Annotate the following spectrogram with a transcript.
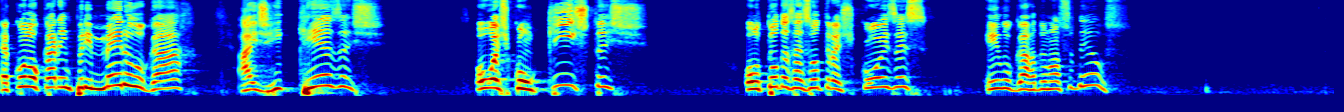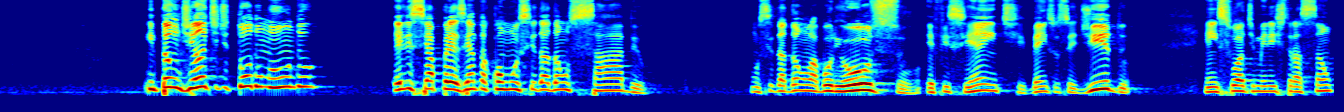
é colocar em primeiro lugar as riquezas, ou as conquistas, ou todas as outras coisas em lugar do nosso Deus. Então, diante de todo mundo, ele se apresenta como um cidadão sábio, um cidadão laborioso, eficiente, bem-sucedido em sua administração,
